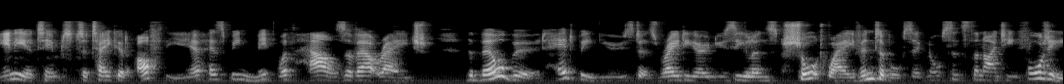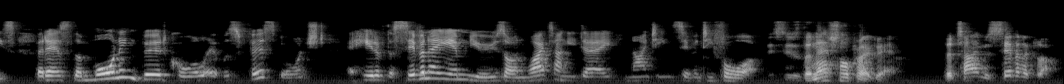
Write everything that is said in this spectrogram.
Any attempt to take it off the air has been met with howls of outrage. The bellbird had been used as Radio New Zealand's shortwave interval signal since the 1940s, but as the morning bird call it was first launched ahead of the 7am news on Waitangi Day 1974. This is the national programme. The time is 7 o'clock.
